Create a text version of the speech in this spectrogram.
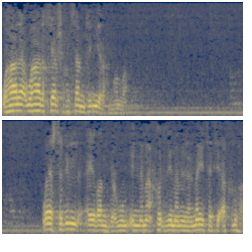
وهذا وهذا اختيار شيخ الإسلام ابن تيمية رحمه الله. ويستدل أيضا بعموم إنما حرم من الميتة أكلها.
